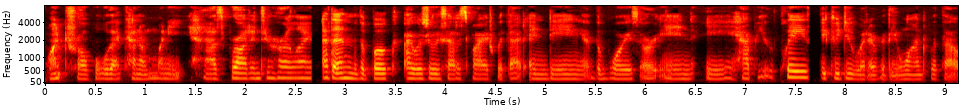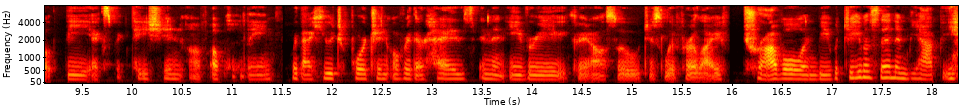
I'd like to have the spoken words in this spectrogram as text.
what trouble that kind of money has brought into her life. At the end of the book, I was really satisfied with that ending. The boys are in a happier place. They could do whatever they want without the expectation of upholding with that huge fortune over their heads. And then Avery could also just live her life, travel and be with Jameson and be happy.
